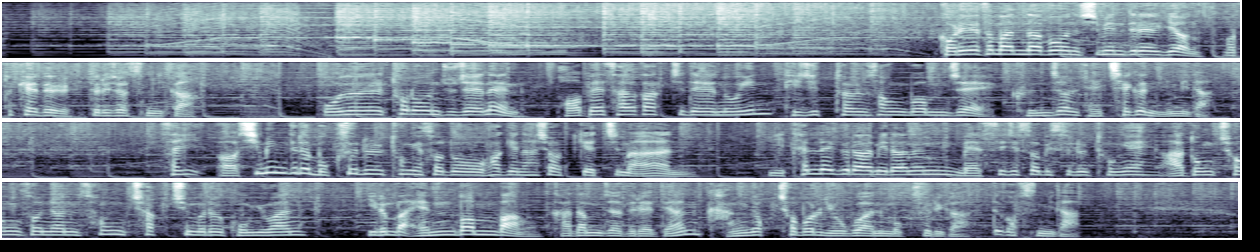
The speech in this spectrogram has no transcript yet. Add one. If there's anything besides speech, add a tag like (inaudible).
거리에서 만나본 시민들의 의견 어떻게들 들으셨습니까? 오늘 토론 주제는 법의 사각지대에 놓인 디지털 성범죄 근절 대책은입니다. 사실 어, 시민들의 목소리를 통해서도 확인하셨겠지만 이 텔레그램이라는 메시지 서비스를 통해 아동 청소년 성착취물을 공유한 이른바 N번방 가담자들에 대한 강력 처벌을 요구하는 목소리가 뜨겁습니다.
